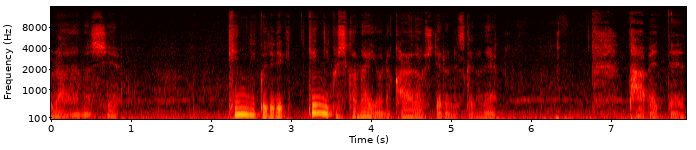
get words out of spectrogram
羨ましい。筋肉ででき筋肉しかないような体をしてるんですけどね。食べて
